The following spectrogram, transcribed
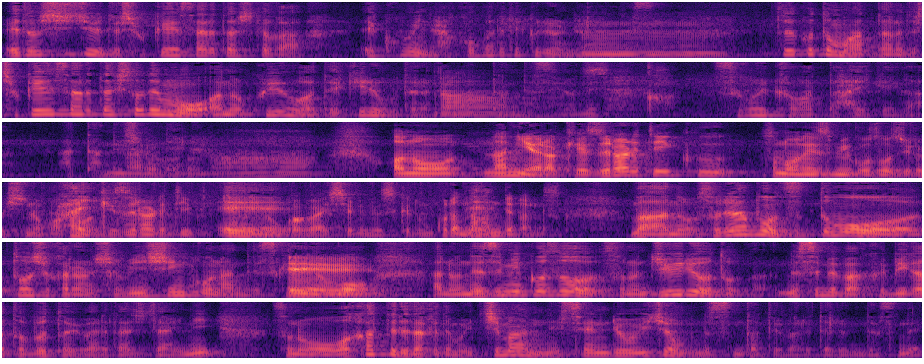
江戸市中で処刑された人がエコー院に運ばれてくるようになるんです。ん。ということもあったので処刑された人でもあの供養ができるお寺となったんですよね。すごい変わった背景があったんでしょうね。なるほどな。あの何やら削られていくそのネズミ小僧次郎吉の墓がはい。削られていくというふうにお伺いしてるんですけどもこれは何でなんですか、まあ、あのそれはもうずっともう当初からの庶民信仰なんですけれども、ええ。あのネズミ小僧その重量と盗めば首が飛ぶと言われた時代にその分かってるだけでも1万2000両以上も盗んだと言われてるんですね。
